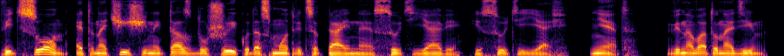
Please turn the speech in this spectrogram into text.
Ведь сон — это начищенный таз души, куда смотрится тайная суть яви и суть явь. Нет, виноват он один.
